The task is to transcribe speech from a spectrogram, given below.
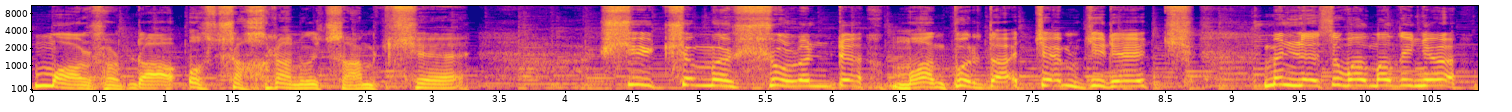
мажында осчахран ыйтсамче. Шичімі шулынды ман пырда тем дирет. Мінлесі валмалыне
